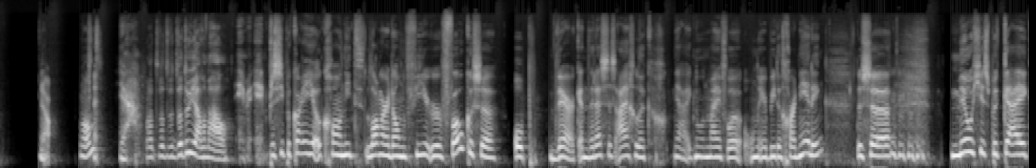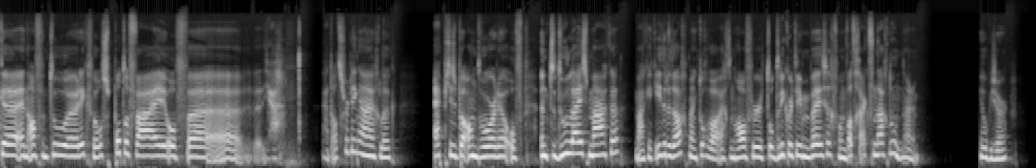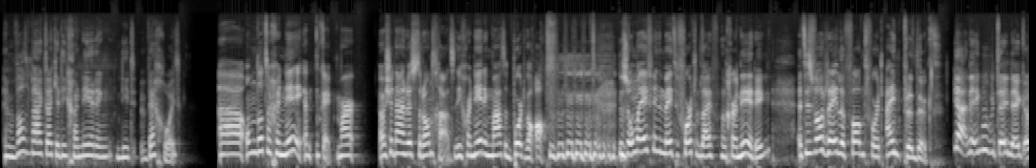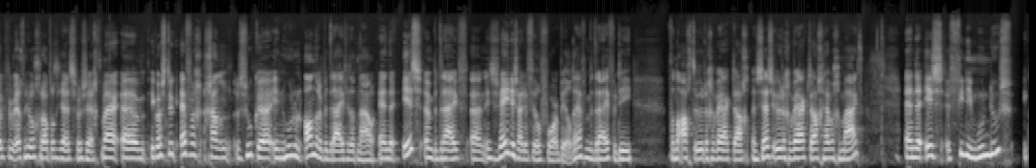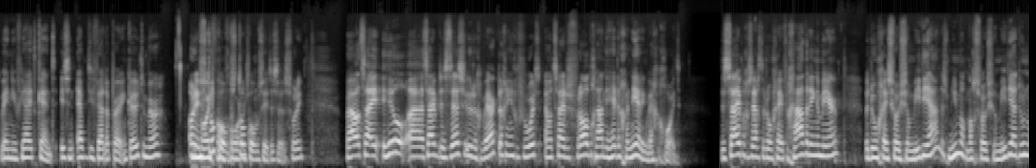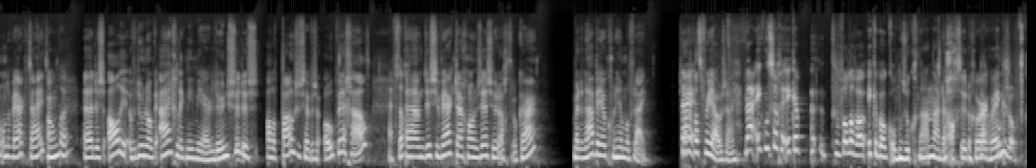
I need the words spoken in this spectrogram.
Ja. Want? Ja. Wat, wat, wat, wat doe je allemaal? In, in, principe kan je je ook gewoon niet langer dan vier uur focussen op werk. En de rest is eigenlijk, ja, ik noem het maar even oneerbiedig garnering. Dus uh, mailtjes bekijken en af en toe, uh, weet ik veel, Spotify of uh, ja, ja, dat soort dingen eigenlijk. Appjes beantwoorden of een to-do-lijst maken. Maak ik iedere dag. Ben ik toch wel echt een half uur tot drie kwartier mee bezig. Van wat ga ik vandaag doen? Nou, heel bizar. En wat maakt dat je die garnering niet weggooit? Uh, omdat er garnering... Oké, okay, maar als je naar een restaurant gaat, die garnering maakt het bord wel af. dus om even in de metafoor te blijven van garnering, het is wel relevant voor het eindproduct. Ja, nee, ik moet meteen denken, ook, ik vind het echt heel grappig dat jij het zo zegt. Maar um, ik was natuurlijk even gaan zoeken in hoe doen andere bedrijven dat nou. En er is een bedrijf, uh, in Zweden zijn er veel voorbeelden hè, van bedrijven die van de achturige werkdag een zesurige werkdag hebben gemaakt. En er is Filimundus, ik weet niet of jij het kent, is een app developer in Keutenburg. Oh nee, Stockholm, Stockholm zitten ze, sorry. Maar wat zij heel, uh, zij hebben de zesurige werkdag ingevoerd. En wat zij dus vooral hebben gedaan, die hele garnering weggegooid. Dus zij hebben gezegd, we doen geen vergaderingen meer. We doen geen social media. Dus niemand mag social media doen onder werktijd. Okay. Uh, dus al die, we doen ook eigenlijk niet meer lunchen. Dus alle pauzes hebben ze ook weggehaald. Heftig. Uh, dus je werkt daar gewoon zes uur achter elkaar. Maar daarna ben je ook gewoon helemaal vrij. Zou dat wat voor jou zijn? Nou, ik moet zeggen, ik heb toevallig ook, ik heb ook onderzoek gedaan naar de achturige werkweek. Nou, kom eens op.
